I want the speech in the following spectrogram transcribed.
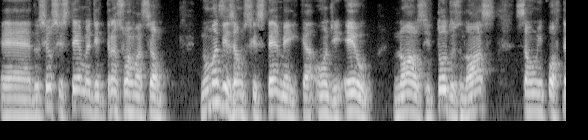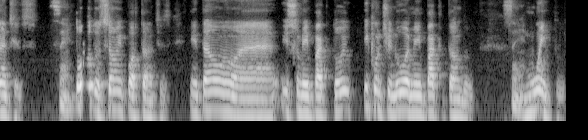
é, do seu sistema de transformação, numa visão sistêmica onde eu, nós e todos nós são importantes. Sim. Todos são importantes. Então, é, isso me impactou e continua me impactando Sim. muito.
